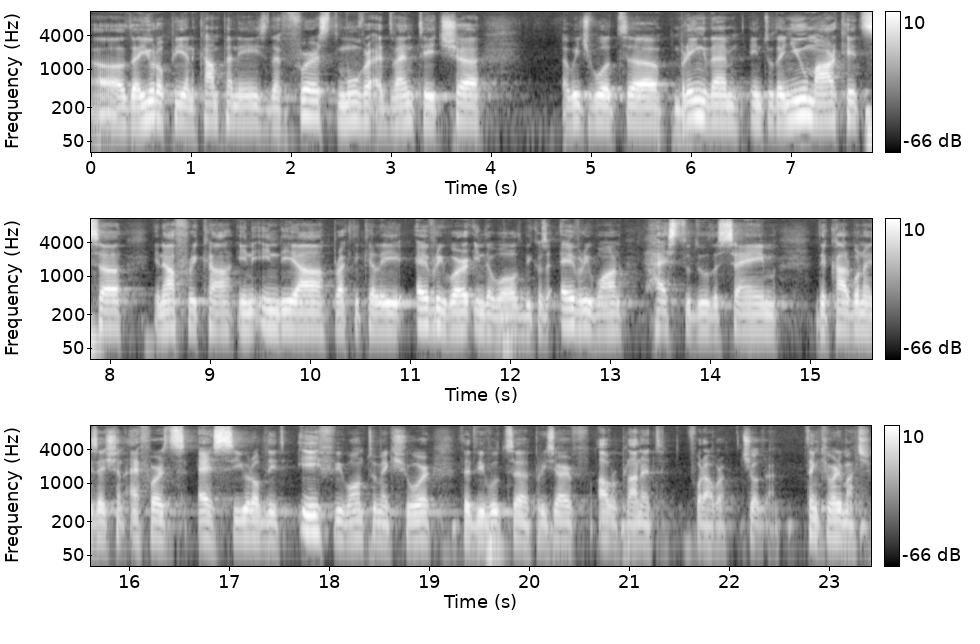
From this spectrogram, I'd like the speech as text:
uh, the European companies the first mover advantage uh, which would bring them into the new markets in Africa, in India, practically everywhere in the world because everyone has to do the same decarbonization efforts as Europe did if we want to make sure that we would uh, preserve our planet for our children. Thank you very much.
